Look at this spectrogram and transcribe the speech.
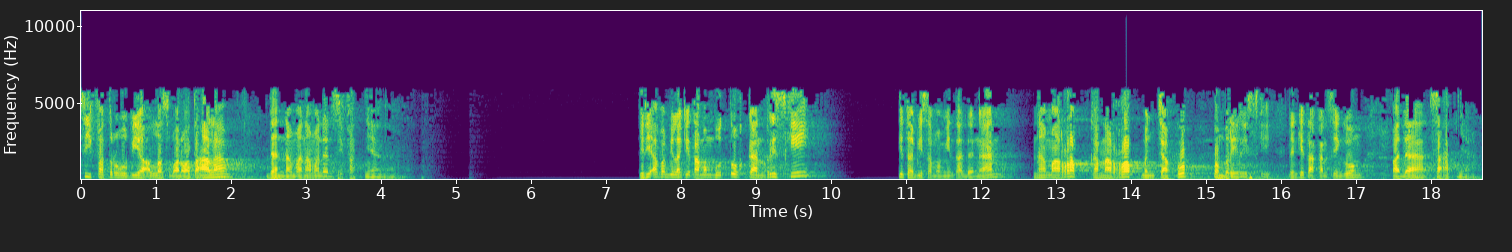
sifat rububiyah Allah Subhanahu wa taala dan nama-nama dan sifatnya. Jadi apabila kita membutuhkan rizki, kita bisa meminta dengan nama Rob karena Rob mencakup pemberi rizki. Dan kita akan singgung pada saatnya.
